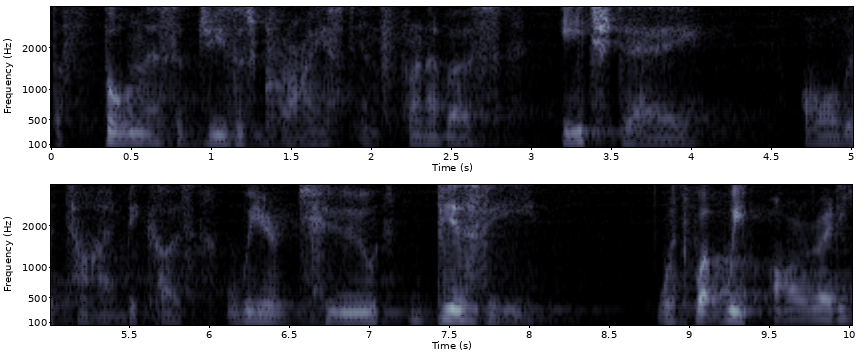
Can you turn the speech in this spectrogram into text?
the fullness of Jesus Christ in front of us each day all the time because we're too busy with what we've already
